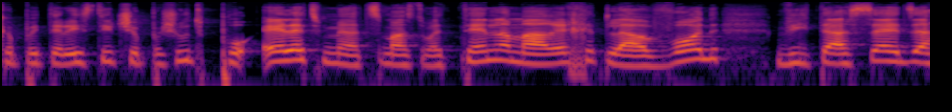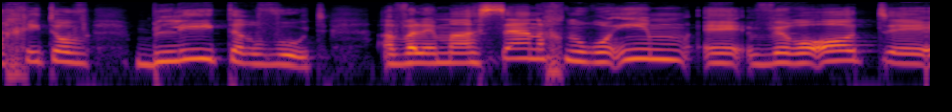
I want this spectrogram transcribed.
קפיטליסטית שפשוט פועלת מעצמה, זאת אומרת, תן למערכת לעבוד והיא תעשה את זה הכי טוב בלי התערבות. אבל למעשה אנחנו רואים אה, ורואות, אה,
